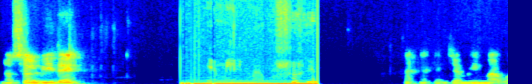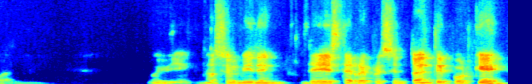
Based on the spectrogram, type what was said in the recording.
No se olvide. Yamil Mawad. Yamil Mawad. Muy bien, no se olviden de este representante porque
